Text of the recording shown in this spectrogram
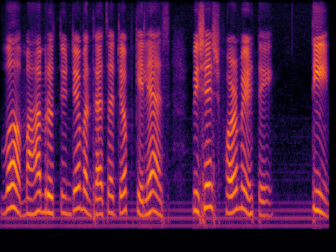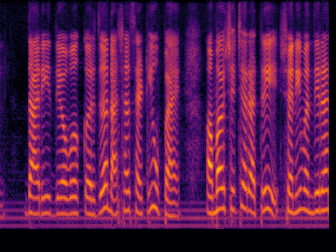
व महामृत्युंजय मंत्राचा जप केल्यास विशेष फळ मिळते. तीन दारिद्र्य व कर्ज नाशासाठी उपाय. अमावस्येच्या रात्री शनी मंदिरात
